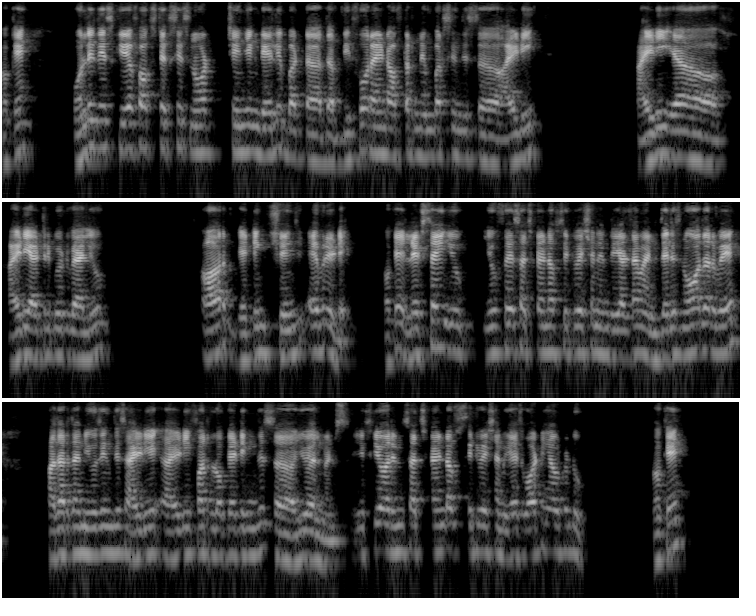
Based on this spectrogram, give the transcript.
okay only this qfox text is not changing daily but uh, the before and after numbers in this uh, id id uh, id attribute value are getting changed every day. Okay let's say you you face such kind of situation in real time and there is no other way other than using this id id for locating this uh, u elements. If you are in such kind of situation guys what you have to do? Okay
